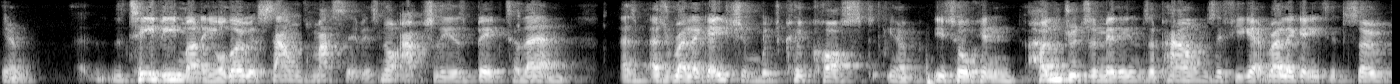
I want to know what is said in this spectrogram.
you know, the TV money, although it sounds massive, it's not actually as big to them as, as relegation, which could cost, you know, you're talking hundreds of millions of pounds if you get relegated. So,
